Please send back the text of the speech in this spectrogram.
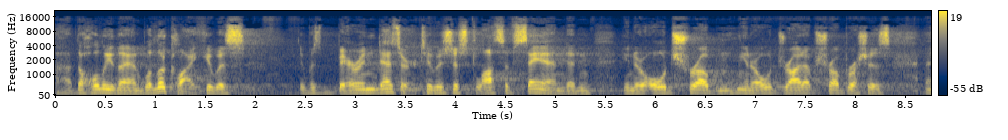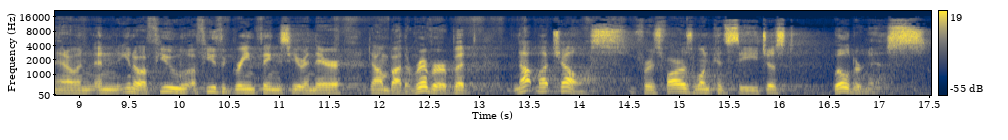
uh, the Holy Land would look like. It was it was barren desert. It was just lots of sand and you know old shrub, you know old dried up shrub bushes, you know, and, and you know a few a few green things here and there down by the river, but not much else. For as far as one could see, just wilderness.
